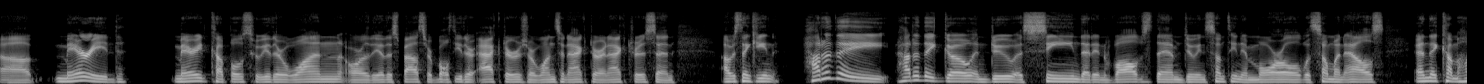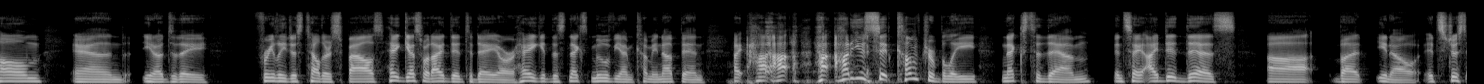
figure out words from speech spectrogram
uh, married married couples who either one or the other spouse are both either actors or one's an actor or an actress, and I was thinking. How do they how do they go and do a scene that involves them doing something immoral with someone else? And they come home and you know do they freely just tell their spouse hey guess what i did today? or hey get this next movie i'm coming up in. How, how, how, how do you sit comfortably next to them and say i did this uh, but you know it's just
